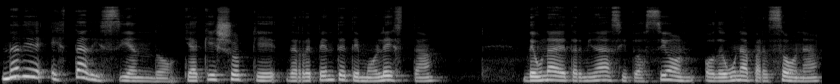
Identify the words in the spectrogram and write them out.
Nadie está diciendo que aquello que de repente te molesta de una determinada situación o de una persona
